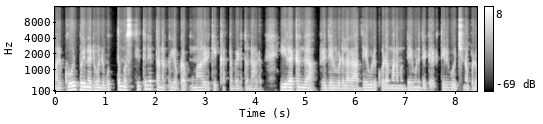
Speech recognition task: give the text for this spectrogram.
మరి కోల్పోయినటువంటి ఉత్తమ స్థితిని తనకు యొక్క కుమారుడికి కట్టబెడుతున్నాడు. ఈ రకంగా ప్రియ దేవుని బిడ్డలారా దేవుడు కూడా మన దేవుని దగ్గరకు తిరిగి వచ్చినప్పుడు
